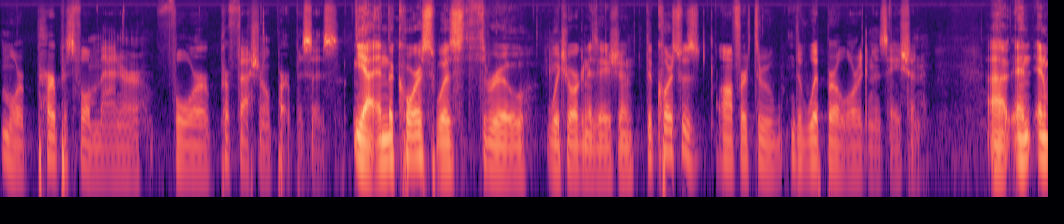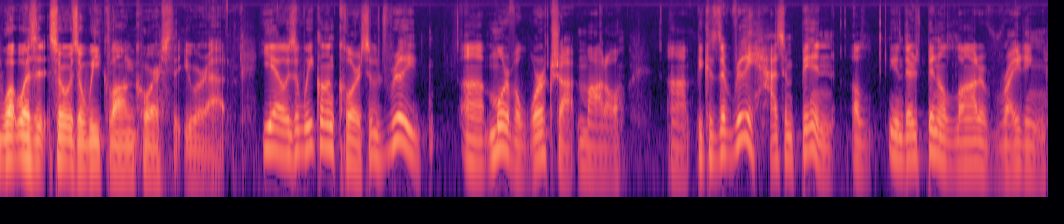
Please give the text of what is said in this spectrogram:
more purposeful manner for professional purposes. Yeah, and the course was through which organization? The course was offered through the Wipro organization. Uh, and and what was it? So it was a week long course that you were at. Yeah, it was a week long course. It was really uh, more of a workshop model uh, because there really hasn't been a you know, there's been a lot of writing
